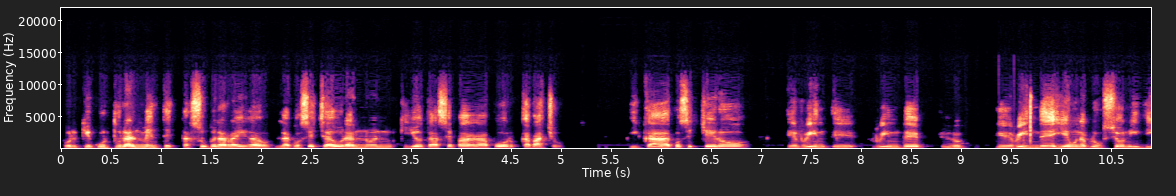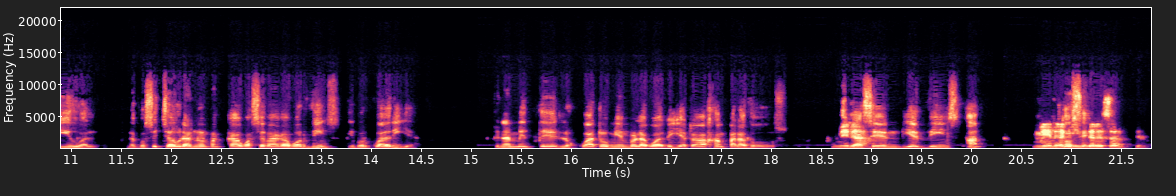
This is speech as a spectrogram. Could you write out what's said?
porque culturalmente está súper arraigado. La cosecha de durazno en Quillota se paga por capacho. Y cada cosechero rinde, rinde, lo que rinde y es una producción individual. La cosecha de durazno en Rancagua se paga por VINS y por cuadrilla. Finalmente, los cuatro miembros de la cuadrilla trabajan para todos. Mira. hacen 10 beans. ¿ah? Mira, qué interesante.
